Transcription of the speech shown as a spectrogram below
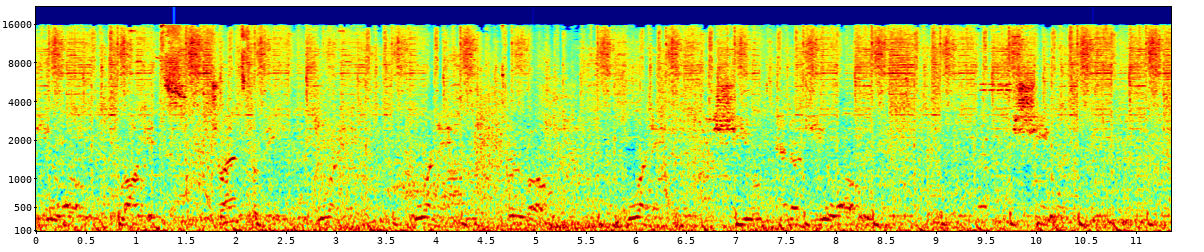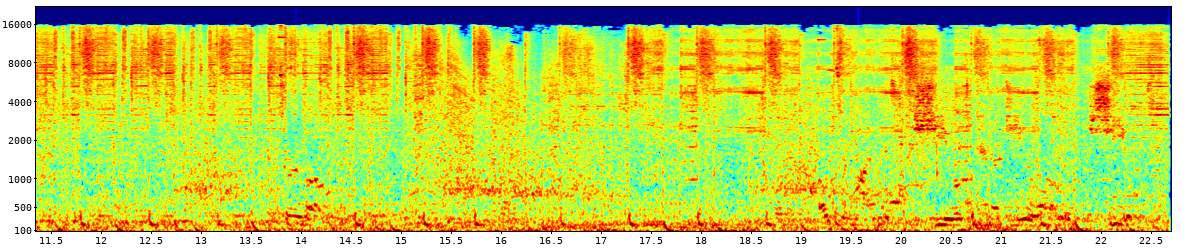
Low. Rockets. Transfer beam. Warning. Warning. Turbo. Warning. Shield energy low. Shield. Turbo. Autopilot. Shield energy low. Shield.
